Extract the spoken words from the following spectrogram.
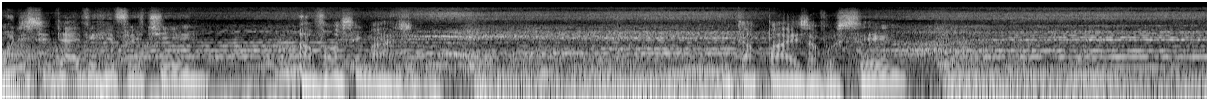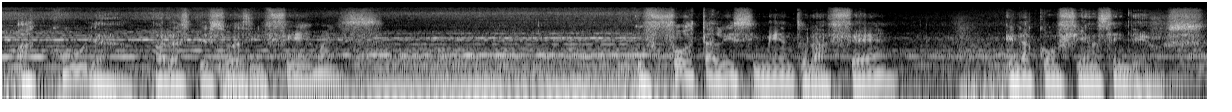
onde se deve refletir a vossa imagem. Muita paz a você, a cura para as pessoas enfermas, o fortalecimento na fé e na confiança em Deus,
